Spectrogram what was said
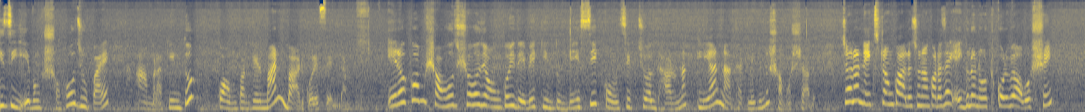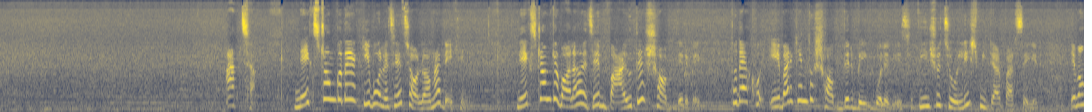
ইজি এবং সহজ উপায়ে আমরা কিন্তু কম্পাঙ্কের মান বার করে ফেললাম। এরকম সহজ সহজ অঙ্কই দেবে, কিন্তু বেসিক কনসেপচুয়াল ধারণা ক্লিয়ার না থাকলে কিন্তু সমস্যা হবে। চলো নেক্সট অঙ্ক আলোচনা করা যাক, এগুলো নোট করবে অবশ্যই। আচ্ছা নেক্সট অঙ্ক থেকে কী বলেছে চলো আমরা দেখি নেক্সট অঙ্কে বলা হয়েছে বায়ুতে শব্দের বেগ। তো দেখো, এবার কিন্তু শব্দের বেগ বলে দিয়েছে, তিনশো চল্লিশ মিটার পার সেকেন্ড এবং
